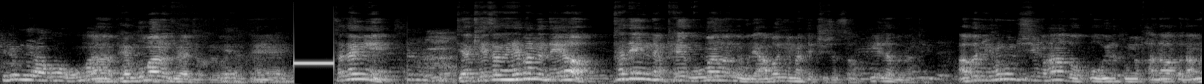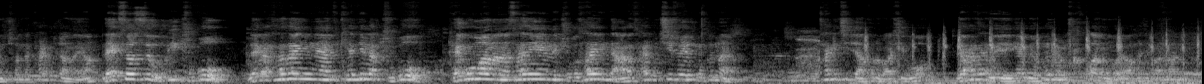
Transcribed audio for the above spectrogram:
기름 내라고 5만 아 원. 105만 원 줘야죠 그러면 예. 예. 사장님 제가 계산을 해봤는데요. 사장님당 105만 원을 우리 아버님한테 주셨어 피해자분한테. 아버님 현금 주신 거 하나도 없고 오히려 돈을 받아갖고 나머지 전액 할부잖아요. 렉서스 우리 주고 내가 사장님네한테 캐딜락 주고 105만 원은 사장님네 주고 사장님네 알아서 할부 취소해주면 끝나요. 사기치지 않도록 마시고 내가 항상 왜 얘기하면 흐름을 자꾸 하는 거야. 하지 말라니까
